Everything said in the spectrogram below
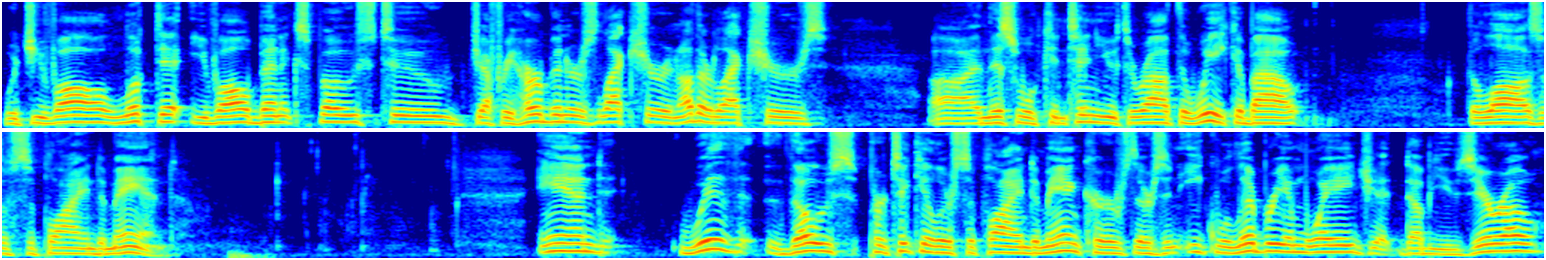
which you've all looked at, you've all been exposed to, Jeffrey Herbener's lecture and other lectures, uh, and this will continue throughout the week about the laws of supply and demand. And with those particular supply and demand curves, there's an equilibrium wage at W0,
